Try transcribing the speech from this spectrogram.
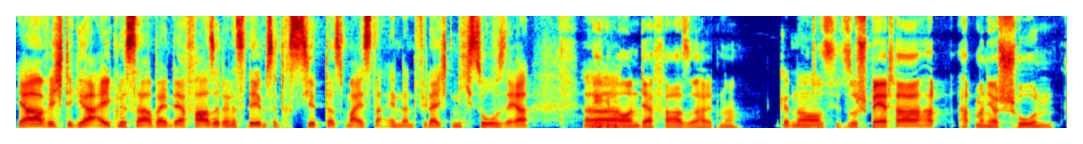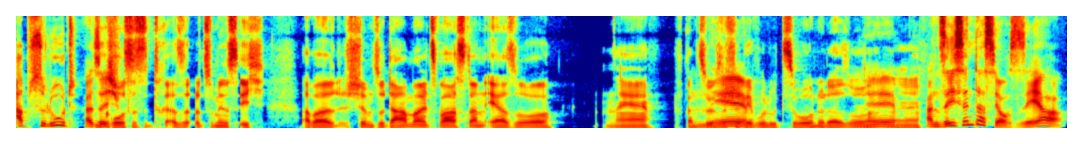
Ja, wichtige Ereignisse, aber in der Phase deines Lebens interessiert das meiste einen dann vielleicht nicht so sehr. Nee, Äh, genau in der Phase halt, ne? Genau. Interessiert. So später hat, hat man ja schon Absolut. Also ein ich, großes Interesse, also zumindest ich. Aber stimmt, so damals war es dann eher so, nee, französische Nee. Revolution oder so. Nee. Nee. An sich sind das ja auch sehr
